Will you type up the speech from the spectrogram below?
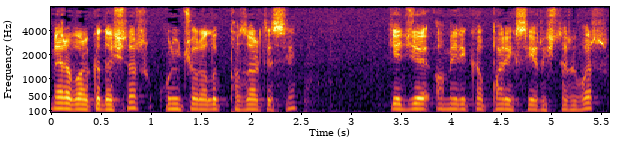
Merhaba arkadaşlar. 13 Aralık Pazartesi. Gece Amerika Parex yarışları var.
